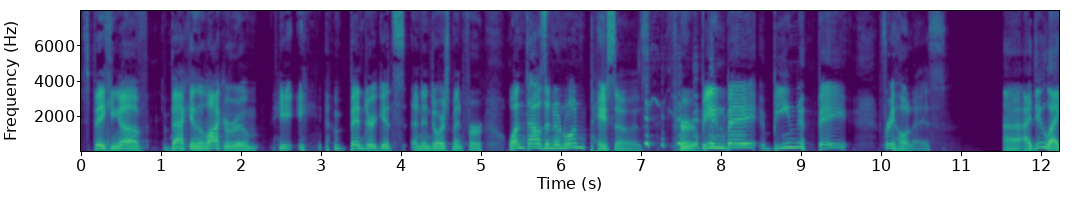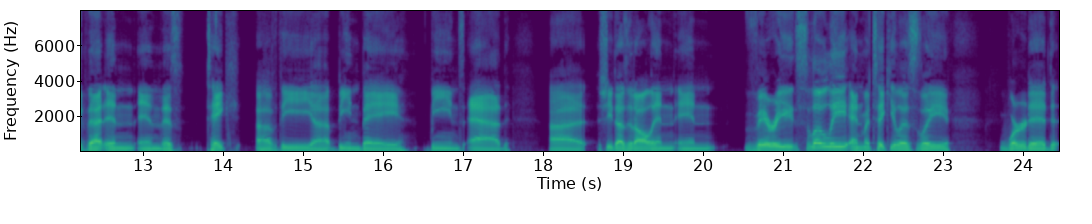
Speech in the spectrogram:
Speaking of, back in the locker room, he Bender gets an endorsement for 1001 pesos for Bean Bay Bean Bay frijoles. Uh, I do like that in in this take of the uh, Bean Bay beans ad. Uh, she does it all in in very slowly and meticulously worded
